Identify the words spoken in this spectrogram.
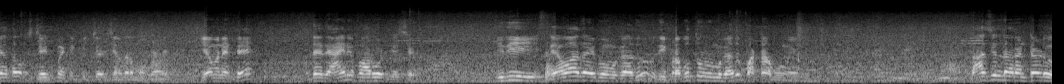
చేత ఒక స్టేట్మెంట్ ఇప్పించాడు చంద్రమోహన్ రెడ్డి ఏమనంటే అంటే అది ఆయనే ఫార్వర్డ్ చేశాడు. ఇది దేవాదాయ భూమి కాదు ఇది ప్రభుత్వ భూమి కాదు పట్టా భూమి అని తహసీల్దార్ అంటాడు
